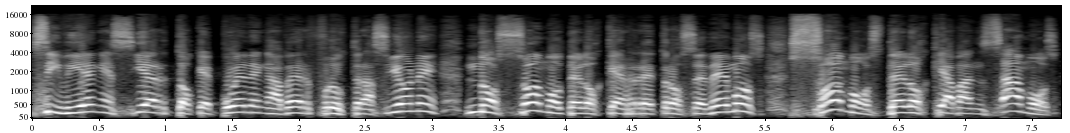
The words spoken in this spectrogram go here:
Si bien es cierto que pueden haber frustraciones, no somos de los que retrocedemos, somos de los que avanzamos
